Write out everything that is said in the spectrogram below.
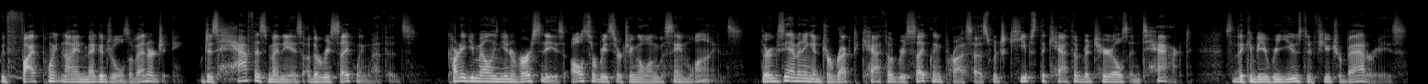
with 5.9 megajoules of energy, which is half as many as other recycling methods. Carnegie Mellon University is also researching along the same lines. They're examining a direct cathode recycling process which keeps the cathode materials intact so they can be reused in future batteries.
